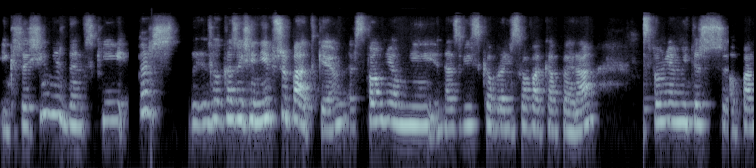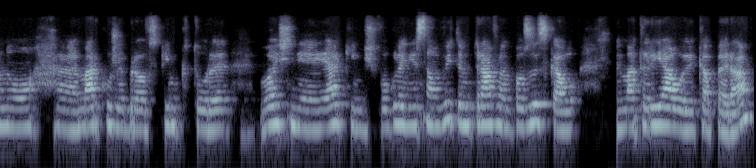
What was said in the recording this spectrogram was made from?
I Krzesimir Dębski też, okazuje się nie przypadkiem, wspomniał mi nazwisko Bronisława Kapera, Wspomniał mi też o panu e, Marku Żebrowskim, który właśnie jakimś w ogóle niesamowitym trafem pozyskał materiały Kapera,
